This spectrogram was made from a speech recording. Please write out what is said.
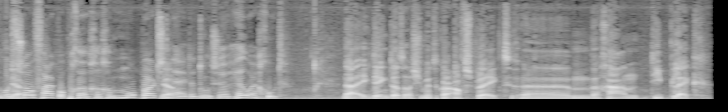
wordt Ja. zo vaak op ge- ge- gemopperd. Nee, dat doen ze heel erg goed. Nou, ik denk dat als je met elkaar afspreekt, ehm, we gaan die plek,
